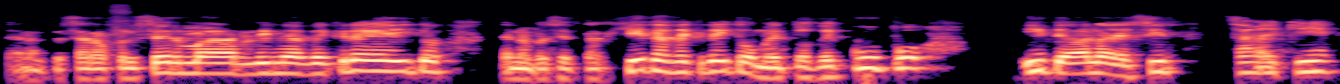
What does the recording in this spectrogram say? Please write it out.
te van a empezar a ofrecer más líneas de crédito, te van a ofrecer tarjetas de crédito, aumentos de cupo y te van a decir, ¿sabes qué?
